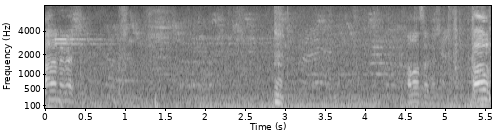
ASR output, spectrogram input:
أهلا يا باشا. خلاص يا باشا.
